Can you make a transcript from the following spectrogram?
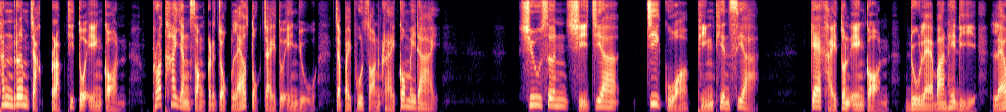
ท่านเริ่มจากปรับที่ตัวเองก่อน เพราะถ้ายังส่องกระจกแล้วตกใจตัวเองอยู่ จะไปพูดสอนใครก็ไม่ได้ชิวเซินฉีเจียจี้กัว ผิงเทียนเซีย แก้ไขตนเองก่อน ดูแลบ้านให้ดี แล้ว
